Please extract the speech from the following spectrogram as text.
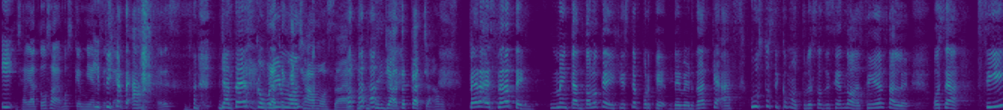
Y- o sea, ya todos sabemos que mientes. fíjate, ¿eh? ah, Eres- Ya te ya te descubrimos. cachamos, ¿eh? ya te cachamos. Espera, espérate. Me encantó lo que dijiste porque de verdad que justo así como tú le estás diciendo, así es, Ale. O sea, sí,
